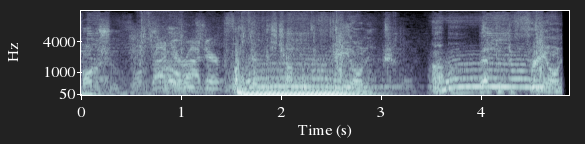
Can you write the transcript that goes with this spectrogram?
photo shoot. Roger, Roger. Fuck that bitch, Chop with the fee on it. Uh-uh, that put the free on it. Uh,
